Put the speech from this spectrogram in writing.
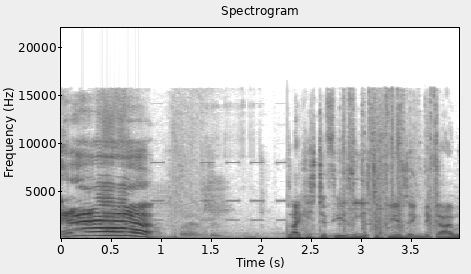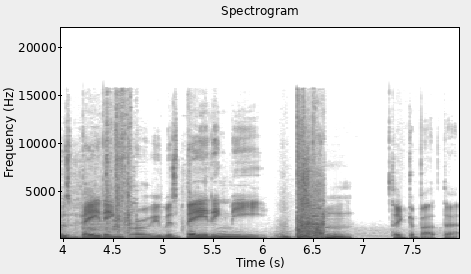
Ah! Like he's defusing, he's defusing. The guy was baiting, bro. He was baiting me. Hmm. Think about that.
